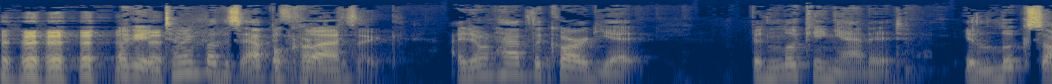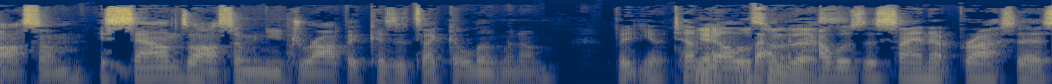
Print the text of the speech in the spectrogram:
okay, okay, tell me about this Apple it's card. classic. I don't have the card yet. Been looking at it. It looks awesome. It sounds awesome when you drop it because it's like aluminum. But you know, tell me Yeah, all about it. How was the sign up process?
